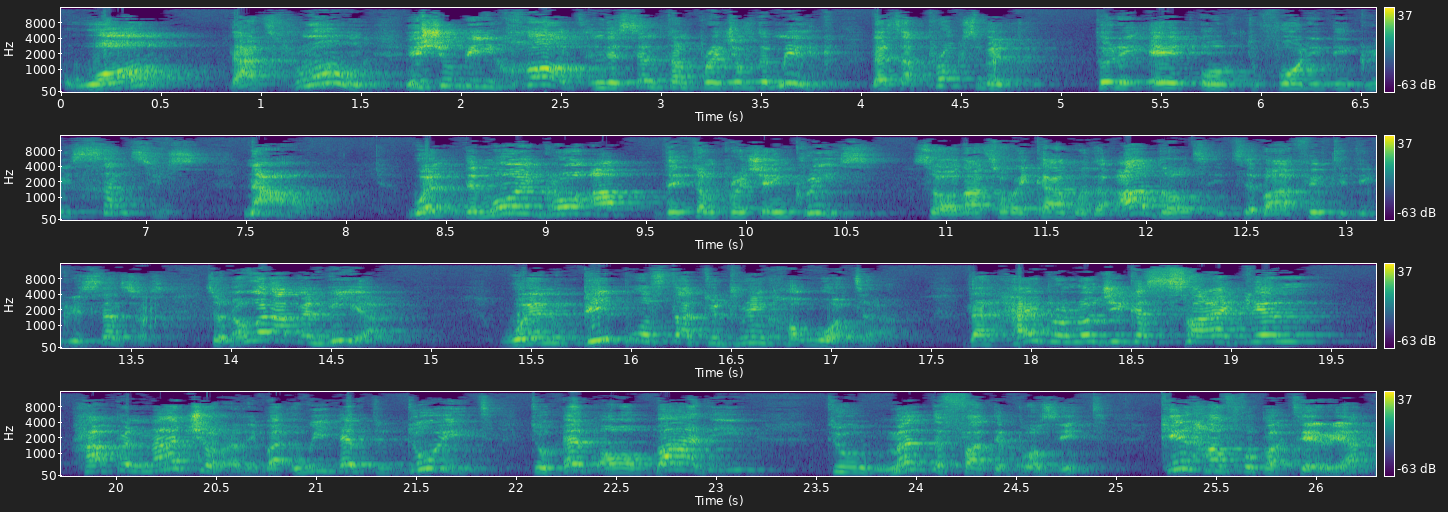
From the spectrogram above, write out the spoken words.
warm, that's wrong. It should be hot in the same temperature of the milk. That's approximate 38 or to 40 degrees Celsius. Now, well, the more you grow up, the temperature increase. So that's why we come with the adults, it's about 50 degrees Celsius. So now what happened here? When people start to drink hot water, the hydrological cycle happen naturally, but we have to do it to help our body to melt the fat deposit, kill harmful bacteria,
